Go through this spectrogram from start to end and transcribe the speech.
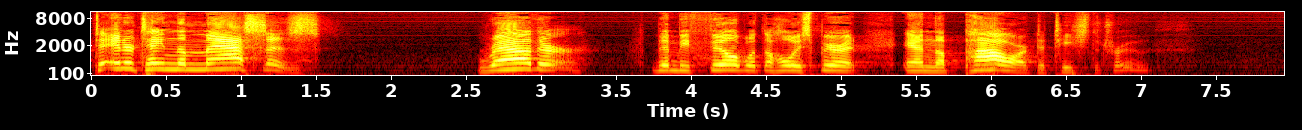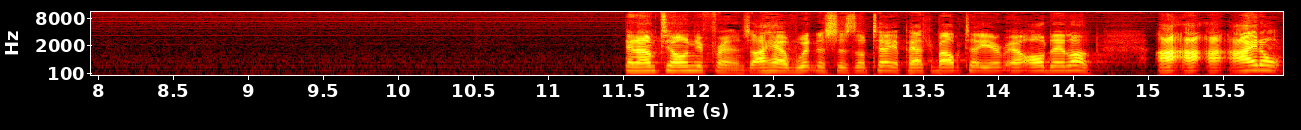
to entertain the masses rather than be filled with the Holy Spirit and the power to teach the truth. And I'm telling you, friends, I have witnesses. They'll tell you, Pastor Bob will tell you all day long. I, I, I, don't,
